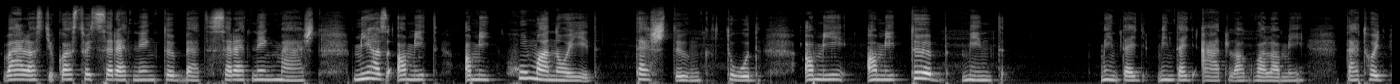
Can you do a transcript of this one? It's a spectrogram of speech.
Választjuk azt, hogy szeretnénk többet, szeretnénk mást. Mi az, amit, ami humanoid, testünk tud, ami, ami több, mint, mint, egy, mint egy átlag valami. Tehát, hogy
